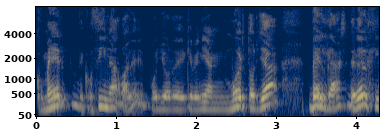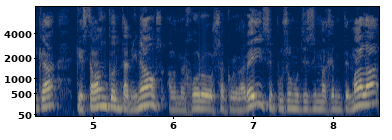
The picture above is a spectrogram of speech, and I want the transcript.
comer, de cocina, ¿vale? Pollos de, que venían muertos ya, belgas, de Bélgica, que estaban contaminados, a lo mejor os acordaréis, se puso muchísima gente mala,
